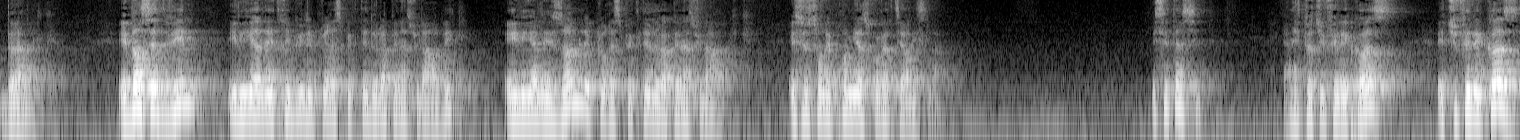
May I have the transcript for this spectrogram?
de la Mecque. Et dans cette ville, il y a les tribus les plus respectées de la péninsule arabique et il y a les hommes les plus respectés de la péninsule arabique. Et ce sont les premiers à se convertir à l'islam. Et c'est ainsi. Et toi, tu fais les causes, et tu fais les causes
